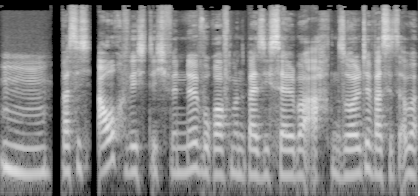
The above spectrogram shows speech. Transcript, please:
Mhm. Was ich auch wichtig finde, worauf man bei sich selber achten sollte, was jetzt aber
